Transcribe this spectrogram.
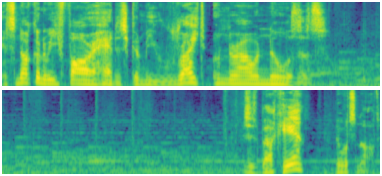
it's not going to be far ahead. It's going to be right under our noses. Is it back here? No, it's not.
